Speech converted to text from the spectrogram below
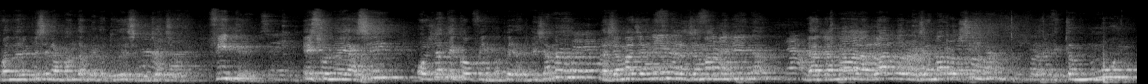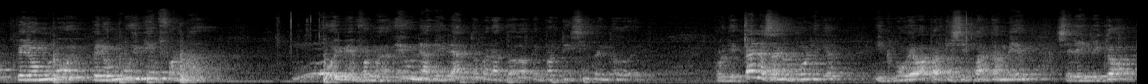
Cuando le empiecen a mandar pelotudeces, muchachos, filtren eso no es así, o ya te confirmo, espera, me llamás, la llamás Janina, la llamás Milena, la llamás Álvaro, la llamás Rosina, está muy, pero muy, pero muy bien formada. Muy bien formada. Es un adelanto para todos que participen en todo esto. Porque está en la salud pública y como que va a participar también, se le invitó,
